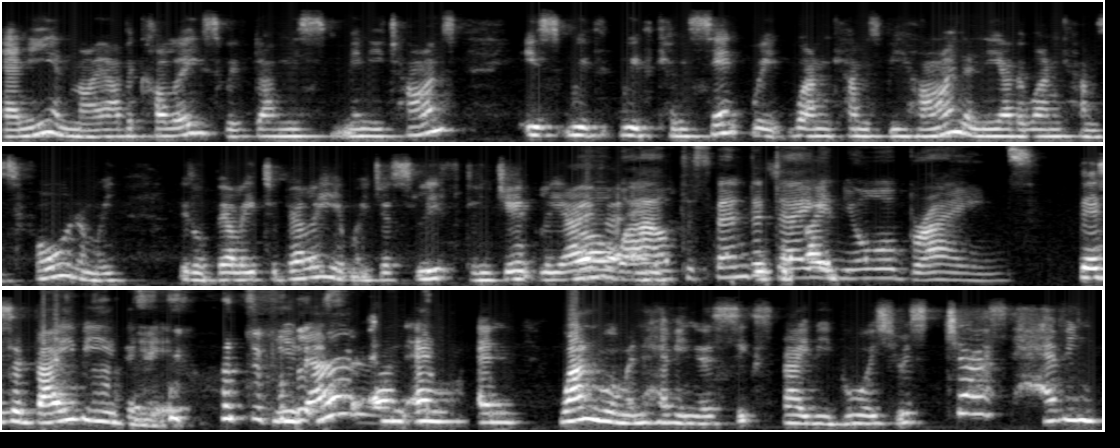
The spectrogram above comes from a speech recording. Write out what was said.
Annie and my other colleagues, we've done this many times, is with, with consent, we, one comes behind and the other one comes forward and we little belly to belly and we just lift and gently oh, over. Oh, wow. To spend a day a in your brains. There's a baby there, you know, and, and, and one woman having her sixth baby boy, she was just having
